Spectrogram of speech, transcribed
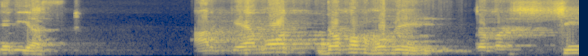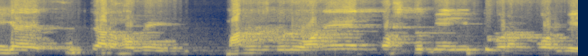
দেরি আছে। আর কেমত যখন হবে, তখন সিংহায় ফুটকার হবে, মানুষগুলো অনেক কষ্ট পেয়ে মৃত্যুবরণ করবে।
